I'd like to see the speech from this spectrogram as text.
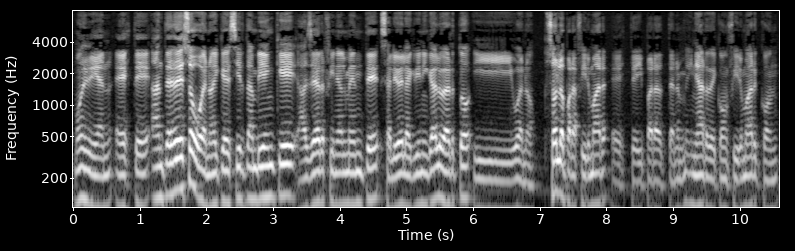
Muy bien. Este, antes de eso, bueno, hay que decir también que ayer finalmente salió de la clínica Alberto y bueno, solo para firmar este, y para terminar de confirmar con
